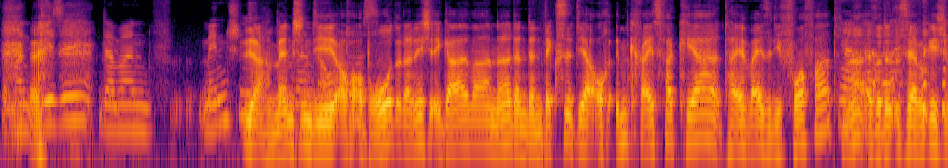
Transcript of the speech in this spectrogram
da waren Esel, da waren Menschen. Ja, Menschen, die auch ob rot oder nicht, egal war, ne? Dann, dann wechselt ja auch im Kreisverkehr teilweise die Vorfahrt. Ja, ne? Also das ist ja wirklich,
